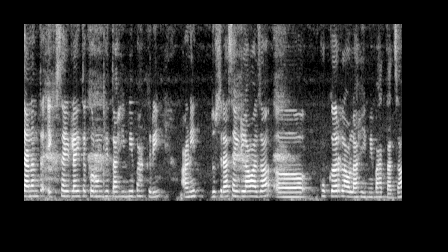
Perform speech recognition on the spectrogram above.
त्यानंतर एक साईडला इथं करून घेत आहे मी भाकरी आणि दुसऱ्या साईडला माझा कुकर लावला आहे मी भाताचा.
